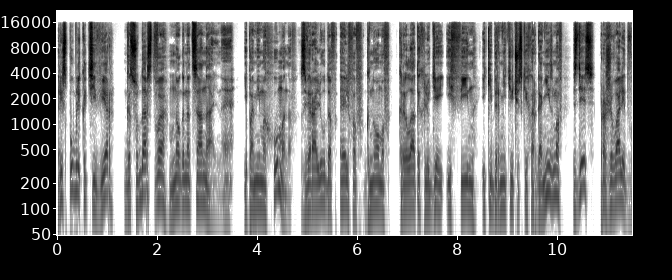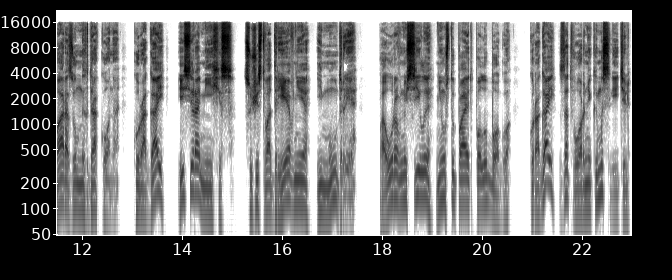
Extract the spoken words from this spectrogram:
Республика Тивер — государство многонациональное — и помимо хуманов, зверолюдов, эльфов, гномов, крылатых людей и фин, и кибернетических организмов, здесь проживали два разумных дракона — Курагай и Сирамихис, существа древние и мудрые. По уровню силы не уступает полубогу. Курагай — затворник и мыслитель,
